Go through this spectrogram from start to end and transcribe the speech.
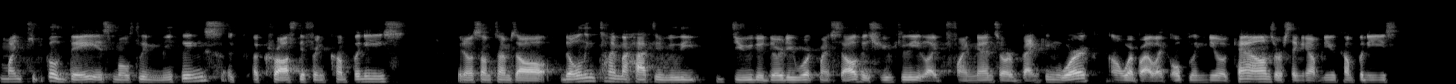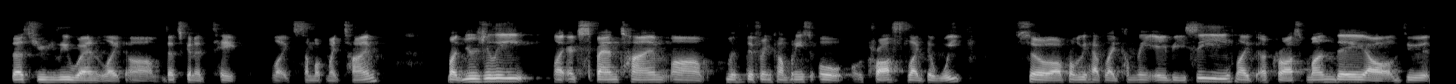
My typical day is mostly meetings across different companies you know sometimes i'll the only time i have to really do the dirty work myself is usually like finance or banking work uh, whereby like opening new accounts or setting up new companies that's usually when like um that's gonna take like some of my time but usually like expand time um with different companies all across like the week so i'll probably have like company abc like across monday i'll do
